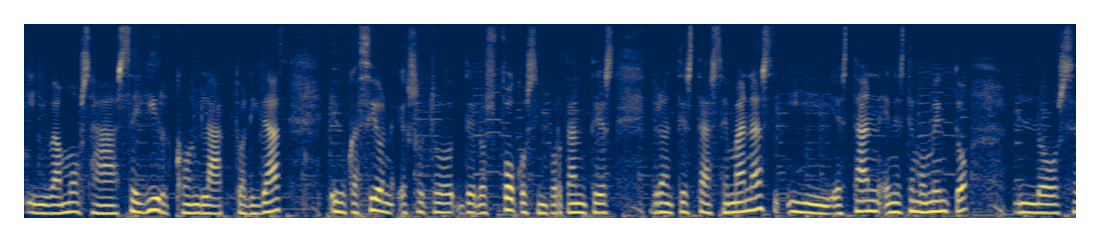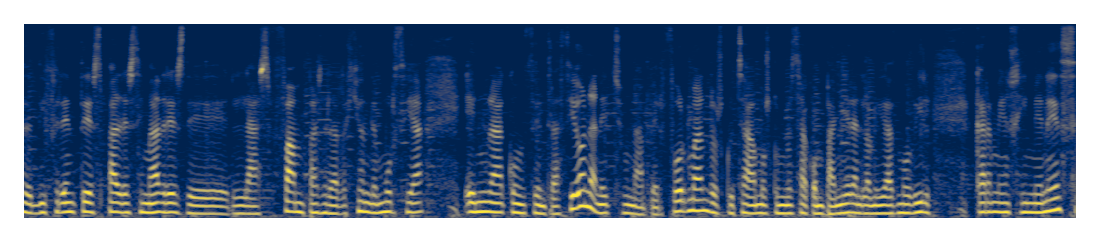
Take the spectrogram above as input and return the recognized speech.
y vamos a seguir con la actualidad. Educación es otro de los focos importantes durante estas semanas y están en este momento los eh, diferentes padres y madres de las FAMPAS de la región de Murcia en una concentración. Han hecho una performance, lo escuchábamos con nuestra compañera en la unidad móvil Carmen Jiménez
